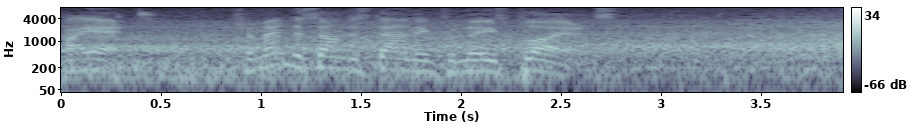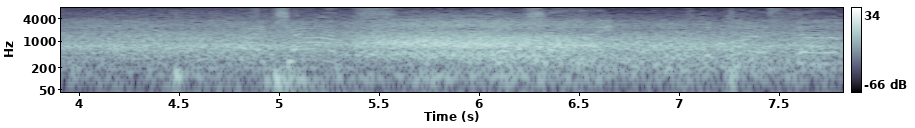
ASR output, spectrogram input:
Payet. Tremendous understanding from these players. Great chance! Good try. It's the post though.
